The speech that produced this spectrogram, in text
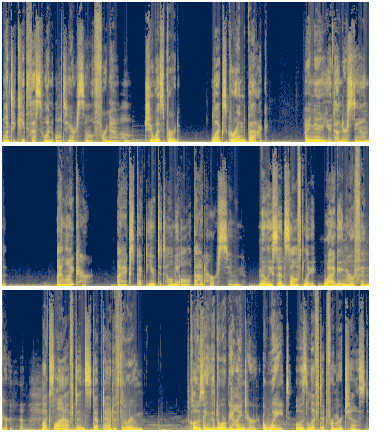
Want to keep this one all to yourself for now, huh? She whispered. Lex grinned back. I knew you'd understand. I like her. I expect you to tell me all about her soon, Millie said softly, wagging her finger. Lex laughed and stepped out of the room. Closing the door behind her, a weight was lifted from her chest.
